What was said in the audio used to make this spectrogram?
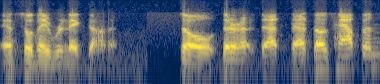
and so they reneged on it. So there, that that does happen.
